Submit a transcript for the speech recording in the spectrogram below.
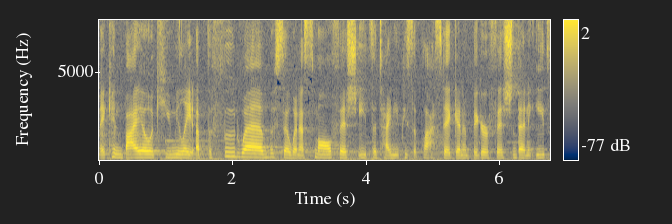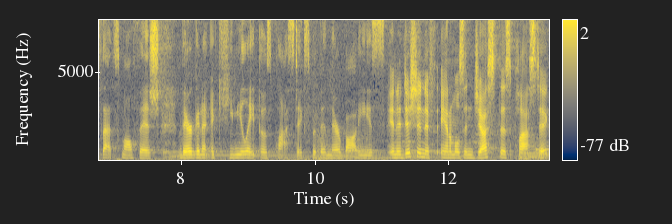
It can bioaccumulate up the food web, so when a small fish eats a tiny piece of plastic and a bigger fish then eats that small fish, they're going to accumulate those plastics within their bodies. In addition, if animals ingest this plastic,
